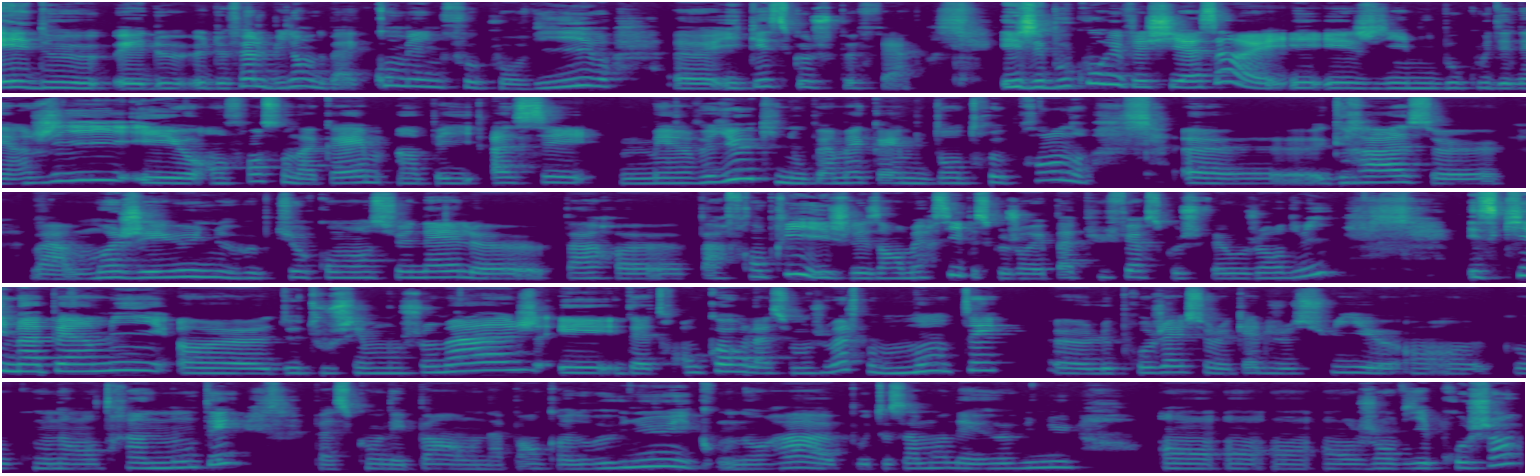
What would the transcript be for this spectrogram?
Et de, et de, de, faire le bilan de bah, combien il me faut pour vivre euh, et qu'est-ce que je peux faire. Et j'ai beaucoup réfléchi à ça et, j'y ai mis beaucoup d'énergie. Et en France, on a quand même un pays assez merveilleux qui nous permet quand même d'entreprendre euh, grâce... Euh, bah, moi, j'ai eu une rupture conventionnelle par, par Franprix et je les en remercie parce que j'aurais pas pu faire ce que je fais aujourd'hui. Et ce qui m'a permis de toucher mon chômage et d'être encore là sur mon chômage pour monter euh, le projet sur lequel je suis, euh, qu'on est en train de monter, parce qu'on n'est pas, on n'a pas encore de revenus et qu'on aura potentiellement des revenus en, janvier prochain,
